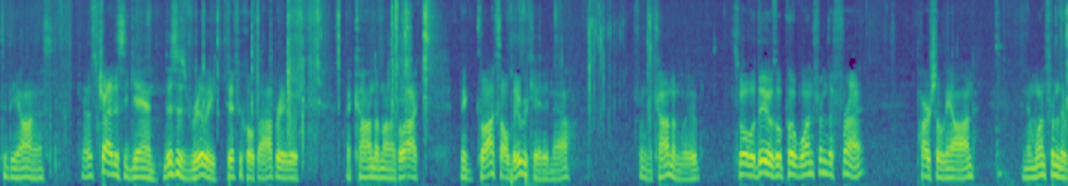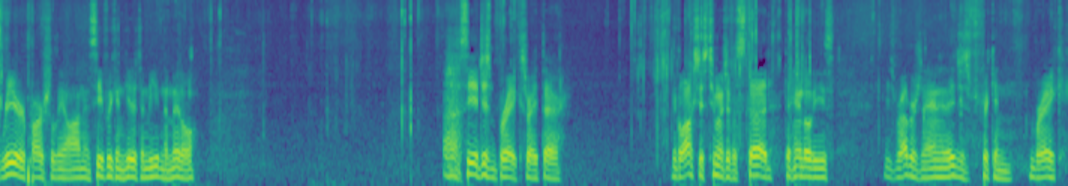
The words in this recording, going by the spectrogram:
to be honest. Okay, let's try this again. This is really difficult to operate with a condom on a Glock. The Glock's all lubricated now from the condom lube. So what we'll do is we'll put one from the front partially on, and then one from the rear partially on, and see if we can get it to meet in the middle. Ah, see, it just breaks right there. The Glock's just too much of a stud to handle these these rubbers, man. They just freaking break.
